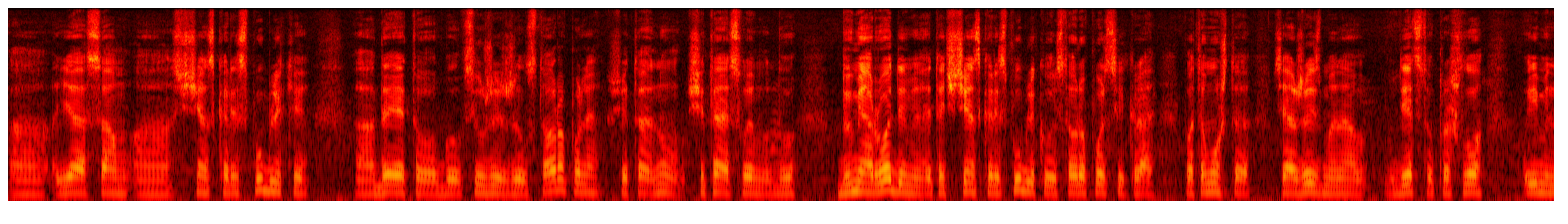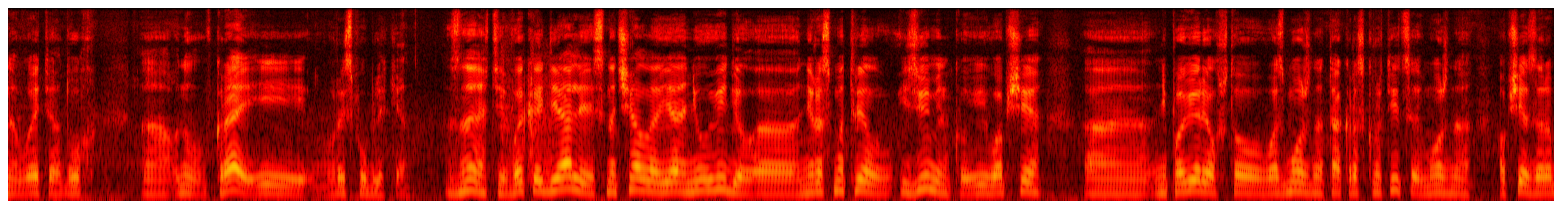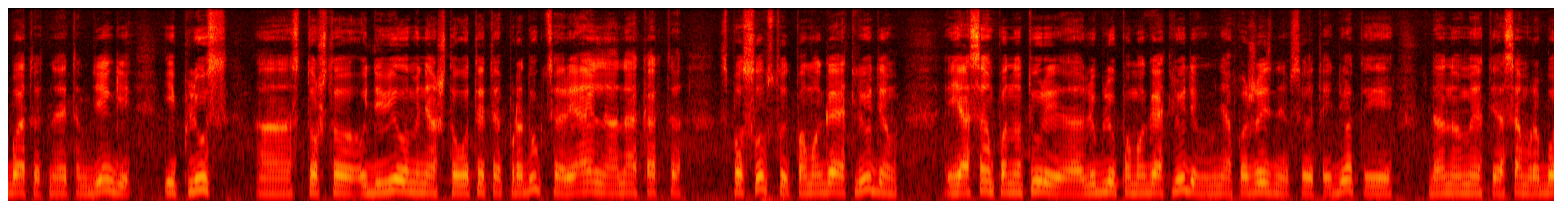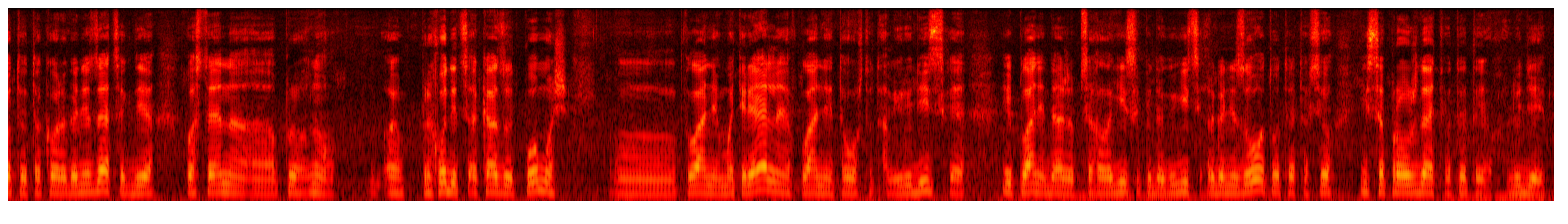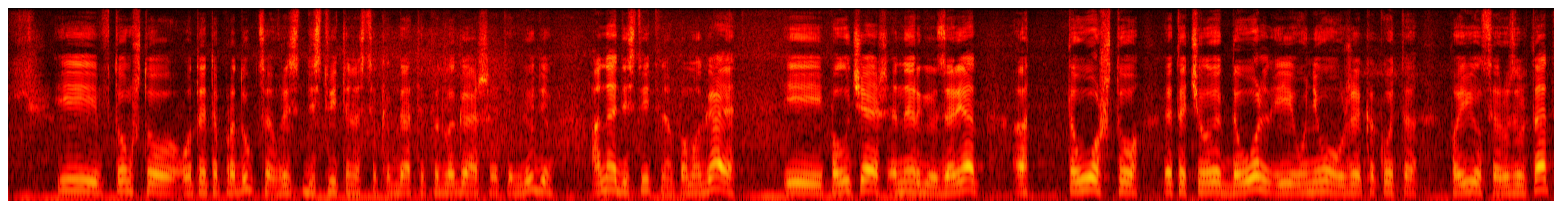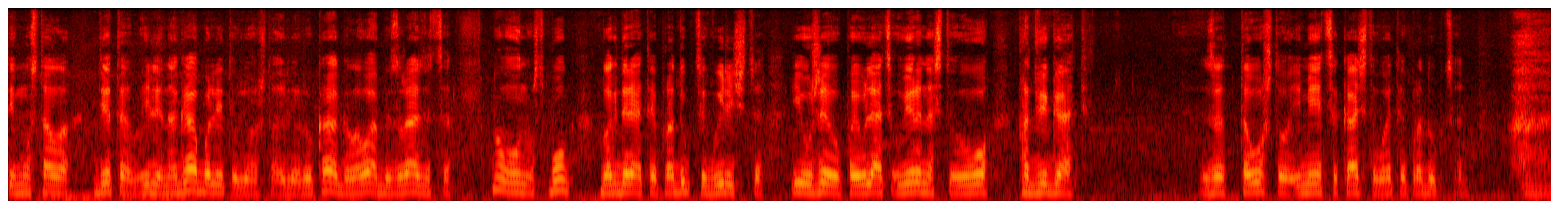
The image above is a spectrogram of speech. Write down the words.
а, я сам а, с Чеченской республики. А, до этого был, всю жизнь жил в Ставрополе, считая, ну, считая своими двумя родами, это Чеченская республика и Ставропольский край, потому что вся жизнь моя детство прошло именно в этих двух, ну, в крае и в республике. Знаете, в эко-идеале сначала я не увидел, не рассмотрел изюминку и вообще не поверил, что возможно так раскрутиться, можно вообще зарабатывать на этом деньги. И плюс а, то, что удивило меня, что вот эта продукция реально, она как-то способствует, помогает людям. Я сам по натуре э, люблю помогать людям, у меня по жизни все это идет, и В данный момент я сам работаю в такой организации, где постоянно э, ну, э, приходится оказывать помощь в плане материальной, в плане того, что там юридическое, и в плане даже психологически, педагогически, организовывать вот это все и сопровождать вот этих людей. И в том, что вот эта продукция в действительности, когда ты предлагаешь этим людям, она действительно помогает, и получаешь энергию, заряд от того, что этот человек доволен, и у него уже какой-то появился результат, ему стало где-то или нога болит, или что, или рука, голова, без разницы. Ну, он смог благодаря этой продукции вылечиться, и уже появляется уверенность его продвигать из-за того, что имеется качество в этой продукции.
